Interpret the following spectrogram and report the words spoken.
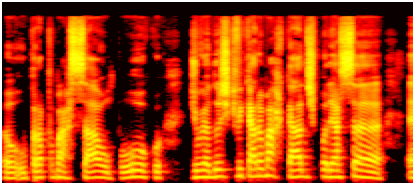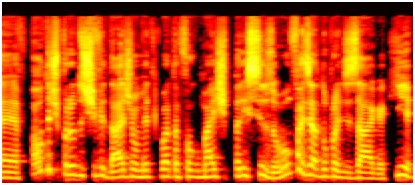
O próprio Marçal um pouco, jogadores que ficaram marcados por essa é, falta de produtividade no momento que o Botafogo mais precisou. Vamos fazer a dupla de zaga aqui.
